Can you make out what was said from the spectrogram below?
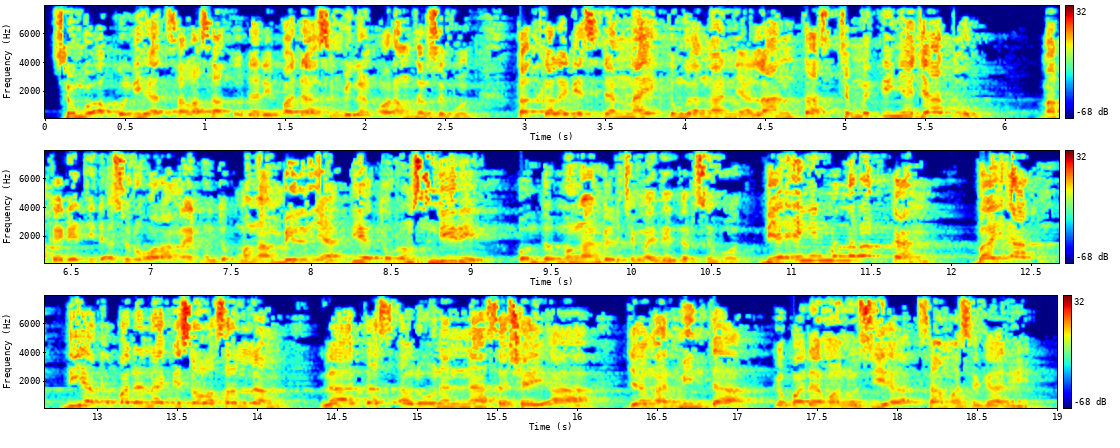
Sungguh aku lihat salah satu daripada sembilan orang tersebut. Tatkala dia sedang naik tunggangannya, lantas cemetinya jatuh. Maka dia tidak suruh orang lain untuk mengambilnya. Dia turun sendiri untuk mengambil cemeti tersebut. Dia ingin menerapkan bayat dia kepada Nabi SAW. La tas'alunan nasa syai'a. Jangan minta kepada manusia sama sekali.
